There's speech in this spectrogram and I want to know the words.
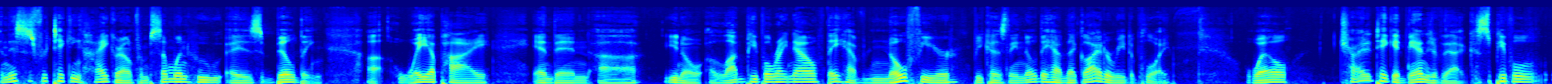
And this is for taking high ground from someone who is building uh, way up high. And then, uh, you know, a lot of people right now, they have no fear because they know they have that glider redeploy. Well, try to take advantage of that because people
